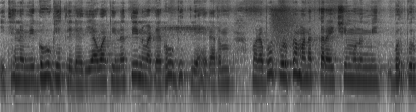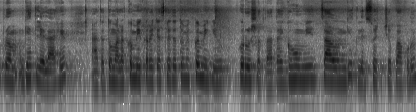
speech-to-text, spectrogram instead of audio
इथे ना मी गहू घेतलेले आहेत. या वाटीनं तीन वाट्या गहू घेतले आहेत. आता मला भरपूर प्रमाणात करायची म्हणून मी भरपूर प्रम घेतलेलं आहे. आता तुम्हाला कमी करायचे असले तर तुम्ही कमी घेऊ करू शकता. आता हे गहू मी चाळून घेतले स्वच्छ पाकडून.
